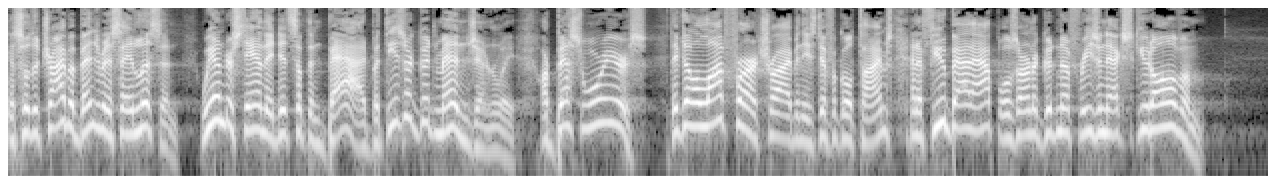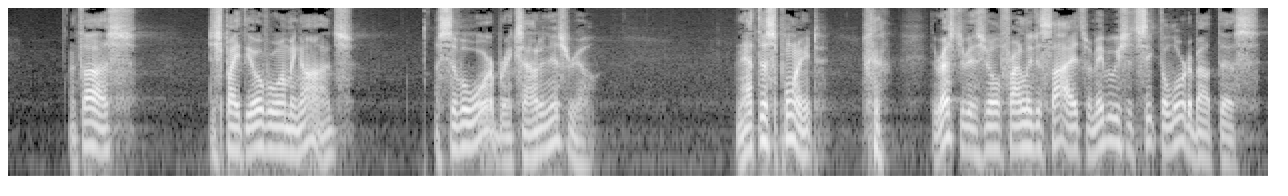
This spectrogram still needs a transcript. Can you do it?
And so the tribe of Benjamin is saying, listen, we understand they did something bad, but these are good men generally, our best warriors. They've done a lot for our tribe in these difficult times, and a few bad apples aren't a good enough reason to execute all of them. And thus, despite the overwhelming odds, a civil war breaks out in Israel. And at this point, the rest of Israel finally decides, well, maybe we should seek the Lord about this.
